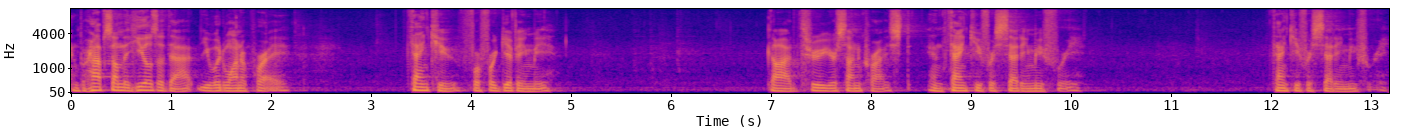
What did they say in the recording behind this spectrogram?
And perhaps on the heels of that, you would want to pray, Thank you for forgiving me God, through your Son Christ, and thank you for setting me free. Thank you for setting me free.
